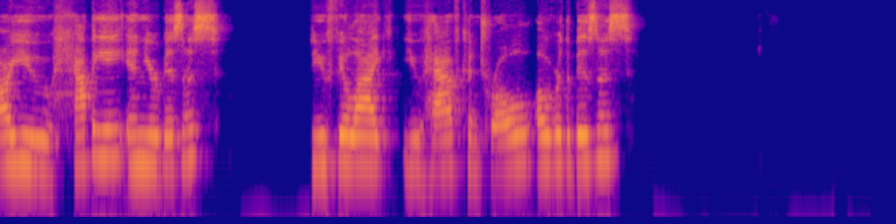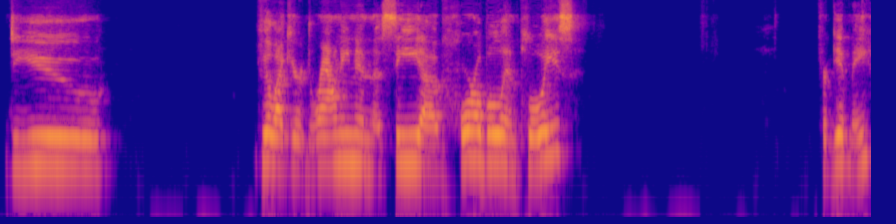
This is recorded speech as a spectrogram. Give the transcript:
Are you happy in your business? Do you feel like you have control over the business? Do you feel like you're drowning in the sea of horrible employees? Forgive me.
